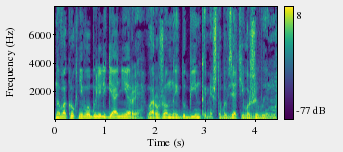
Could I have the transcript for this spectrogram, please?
но вокруг него были легионеры, вооруженные дубинками, чтобы взять его живым.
